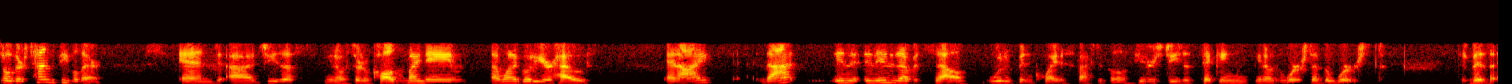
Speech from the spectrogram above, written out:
so there's tons of people there, and uh, Jesus, you know, sort of calls by name. I want to go to your house, and I that in in and of itself would have been quite a spectacle. Here's Jesus picking, you know, the worst of the worst to visit.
